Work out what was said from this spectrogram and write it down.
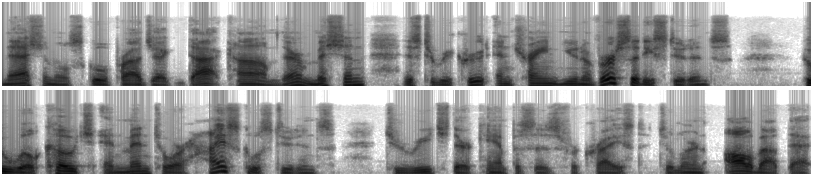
nationalschoolproject.com. Their mission is to recruit and train university students who will coach and mentor high school students to reach their campuses for Christ. To learn all about that,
